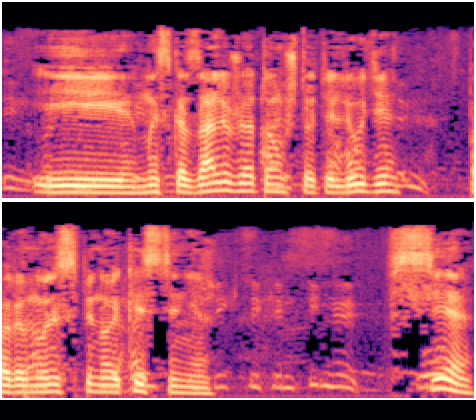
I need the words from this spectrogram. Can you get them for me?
И мы сказали уже о том, что эти люди повернулись спиной к истине все,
